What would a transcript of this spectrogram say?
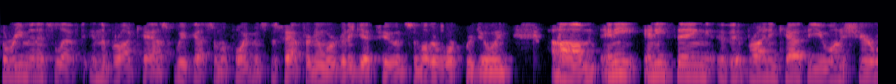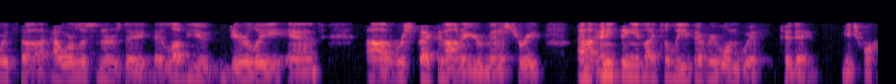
three minutes left in the broadcast. We've got some appointments this afternoon we're going to get to and some other work we're doing. Um, any Anything that Brian and Kathy you want to share with uh, our listeners? They, they love you dearly and uh, respect and honor your ministry. Uh, anything you'd like to leave everyone with today, each one?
